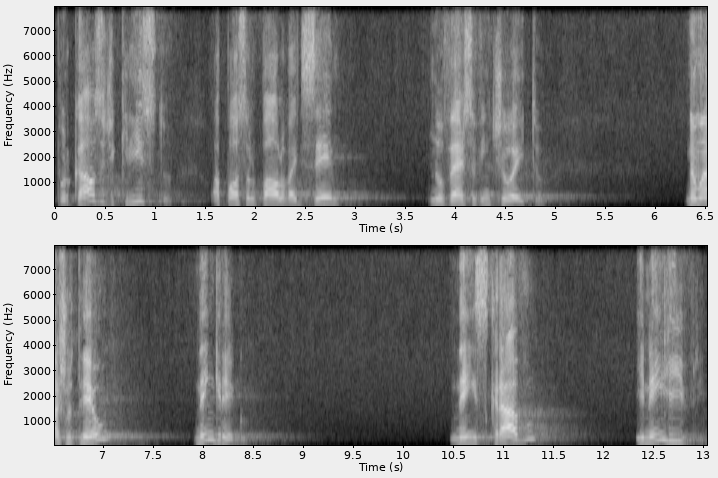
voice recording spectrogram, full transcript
por causa de Cristo, o apóstolo Paulo vai dizer no verso 28: Não há judeu, nem grego, nem escravo e nem livre,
